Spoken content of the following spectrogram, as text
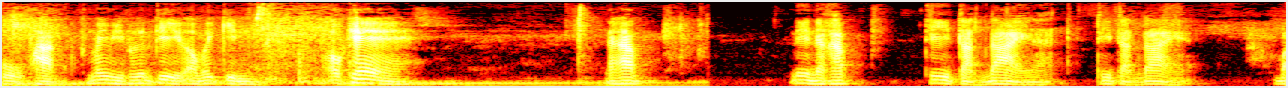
ปลูกผักไม่มีพื้นที่เอาไว้กิน โอเคนะครับ นี่นะครับ ที่ตัดได้นะที่ตัดได้ ใบ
